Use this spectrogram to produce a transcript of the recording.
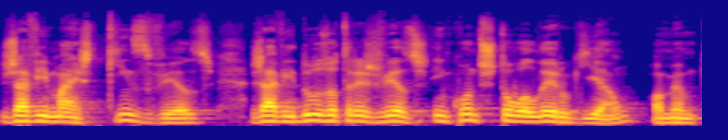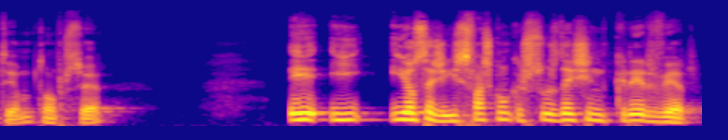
já vi mais de 15 vezes, já vi duas ou três vezes enquanto estou a ler o guião, ao mesmo tempo, estão a perceber? E, e, e ou seja, isso faz com que as pessoas deixem de querer ver,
